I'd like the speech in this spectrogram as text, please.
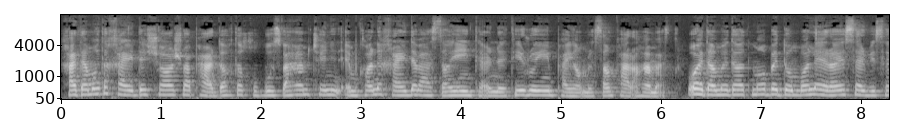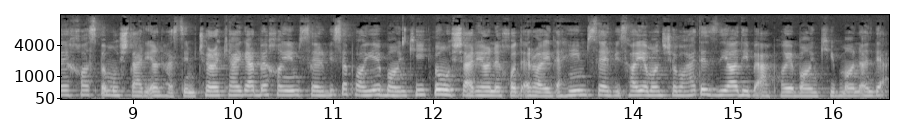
خدمات خرید شارژ و پرداخت قبوض و همچنین امکان خرید بسته های اینترنتی روی این پیامرسان فراهم است. او ادامه داد ما به دنبال ارائه سرویس های خاص به مشتریان هستیم چرا که اگر بخواهیم سرویس پایه بانکی به مشتریان خود ارائه دهیم سرویس هایمان شباهت زیادی به اپ های بانکی مانند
